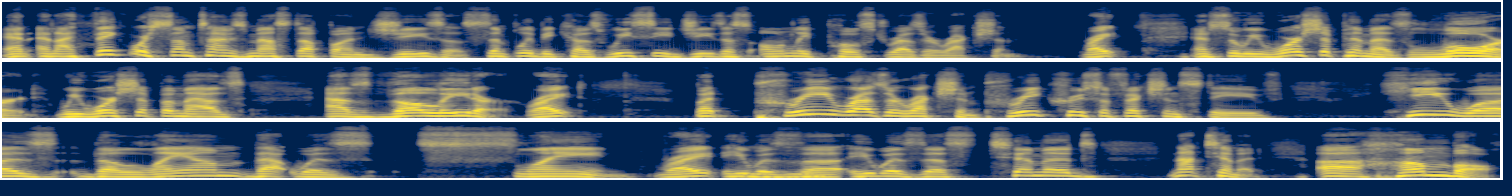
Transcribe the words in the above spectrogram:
And, and I think we're sometimes messed up on Jesus simply because we see Jesus only post resurrection, right? And so we worship him as Lord. We worship him as as the leader, right? But pre-resurrection, pre-crucifixion, Steve, he was the lamb that was slain, right? He was Mhm. the he was this timid, not timid, uh humble.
